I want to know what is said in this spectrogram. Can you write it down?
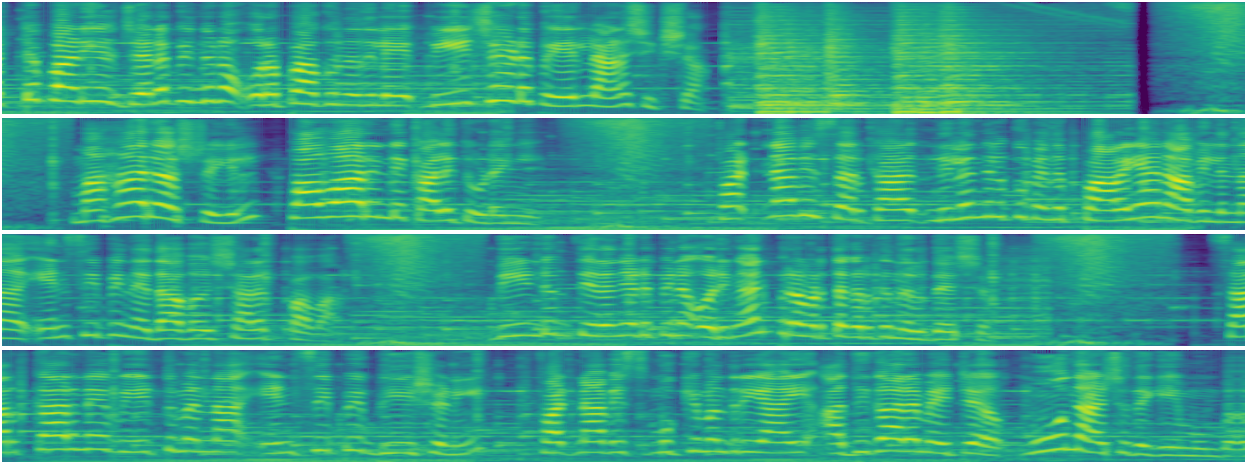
അട്ടപ്പാടിയിൽ ജനപിന്തുണ ഉറപ്പാക്കുന്നതിലെ വീഴ്ചയുടെ പേരിലാണ് ശിക്ഷ. മഹാരാഷ്ട്രയിൽ പവാറിന്റെ കളി തുടങ്ങി. ഫട്നാവിസ് സർക്കാർ നിലനിൽക്കുമെന്ന് പറയാനാവില്ലെന്ന് എൻ സി പി നേതാവ് ശരത് പവാർ. വീണ്ടും തിരഞ്ഞെടുപ്പിന് ഒരുങ്ങാൻ പ്രവർത്തകർക്ക് നിർദ്ദേശം. സർക്കാരിനെ വീഴ്ത്തുമെന്ന എൻ സി പി ഭീഷണി ഫട്നാവിസ് മുഖ്യമന്ത്രിയായി അധികാരമേറ്റ് മൂന്നാഴ്ച തികയും മുമ്പ്.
